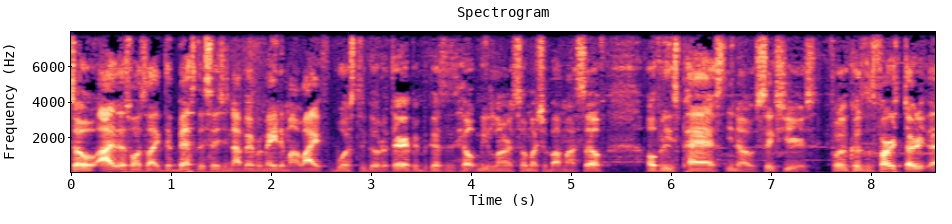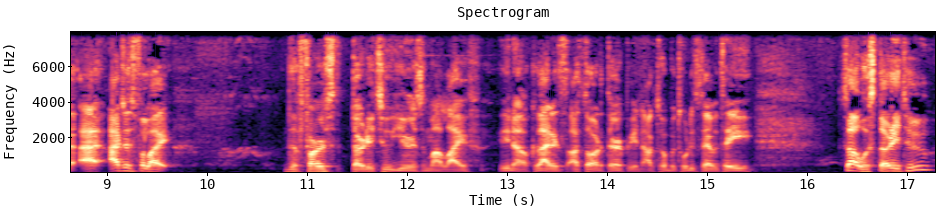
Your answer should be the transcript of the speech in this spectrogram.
So I, that's why it's like the best decision I've ever made in my life was to go to therapy because it's helped me learn so much about myself over these past, you know, six years. For because the first thirty, I, I just feel like the first thirty-two years of my life, you know, because I just I started therapy in October 2017, so I was thirty-two.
